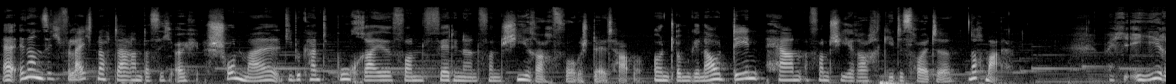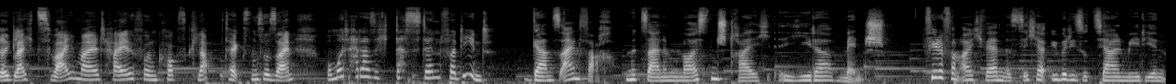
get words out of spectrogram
erinnern sich vielleicht noch daran, dass ich euch schon mal die bekannte Buchreihe von Ferdinand von Schirach vorgestellt habe. Und um genau den Herrn von Schirach geht es heute nochmal. Welche Ehre, gleich zweimal Teil von Cox Klappentexten zu sein. Womit hat er sich das denn verdient? Ganz einfach, mit seinem neuesten Streich Jeder Mensch. Viele von euch werden es sicher über die sozialen Medien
